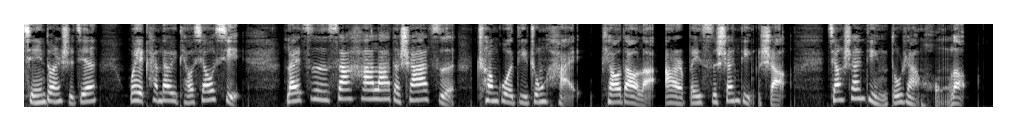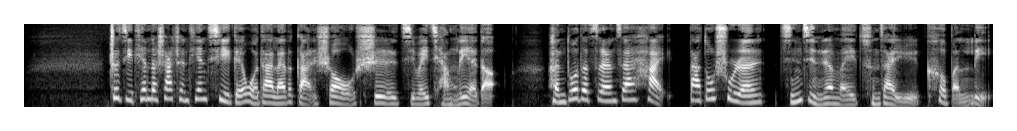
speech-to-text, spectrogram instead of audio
前一段时间，我也看到一条消息，来自撒哈拉的沙子穿过地中海，飘到了阿尔卑斯山顶上，将山顶都染红了。这几天的沙尘天气给我带来的感受是极为强烈的。很多的自然灾害，大多数人仅仅认为存在于课本里、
